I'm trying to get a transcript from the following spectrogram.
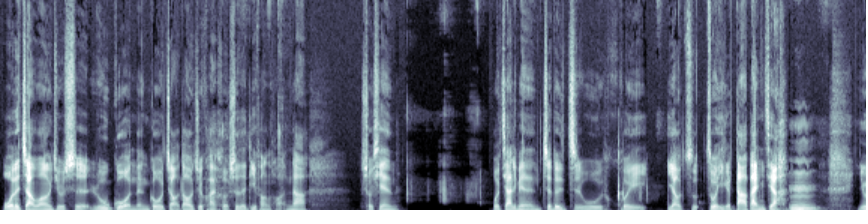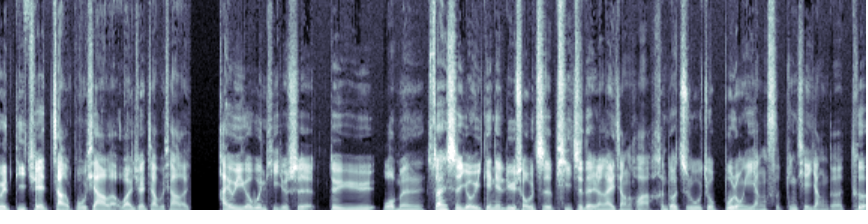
我的展望就是，如果能够找到这块合适的地方的话，那首先我家里面这堆植物会要做做一个大搬家，嗯，因为的确长不下了，完全长不下了。还有一个问题就是，对于我们算是有一点点绿手指体质的人来讲的话，很多植物就不容易养死，并且养的特，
